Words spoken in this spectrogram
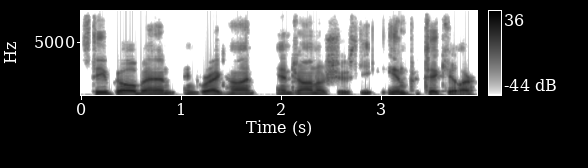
Steve Gobin and Greg Hunt and John Oshusky in particular,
